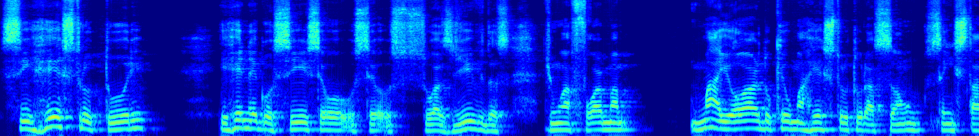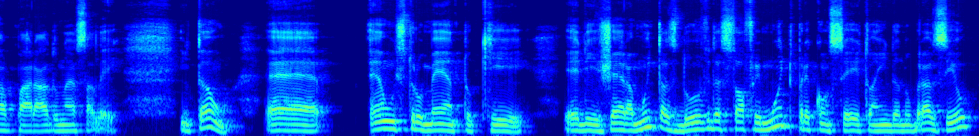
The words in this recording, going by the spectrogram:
se reestruture e renegocie seu, seu, suas dívidas de uma forma maior do que uma reestruturação sem estar parado nessa lei. Então, é, é um instrumento que ele gera muitas dúvidas, sofre muito preconceito ainda no Brasil,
